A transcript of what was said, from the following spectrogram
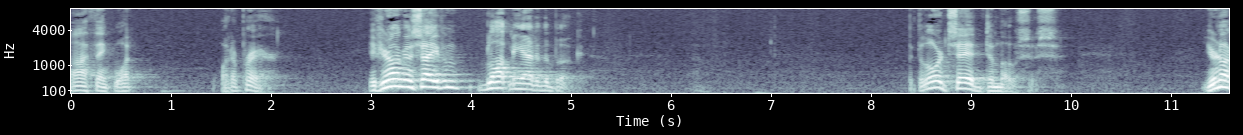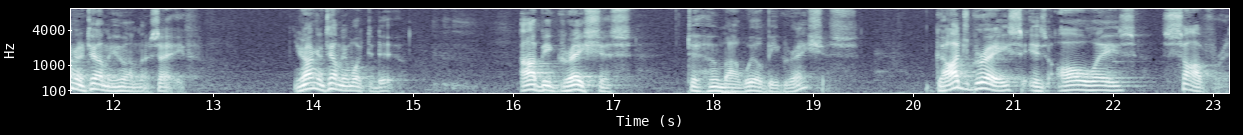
I think, what, what a prayer. If you're not going to save them, blot me out of the book. But the Lord said to Moses, You're not going to tell me who I'm going to save. You're not going to tell me what to do. I'll be gracious to whom I will be gracious. God's grace is always sovereign.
